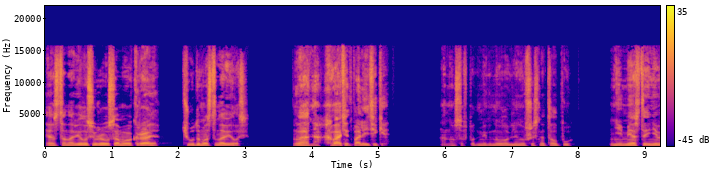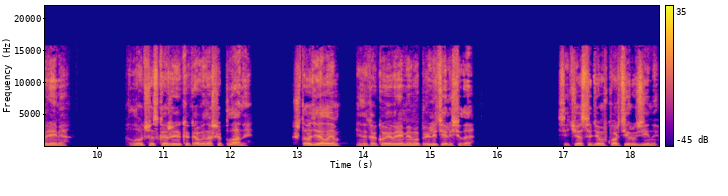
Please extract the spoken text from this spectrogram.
И остановилась уже у самого края. Чудом остановилась. «Ладно, хватит политики!» Аносов подмигнул, оглянувшись на толпу. «Не место и не время. Лучше скажи, каковы наши планы? Что делаем и на какое время мы прилетели сюда?» «Сейчас идем в квартиру Зины.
